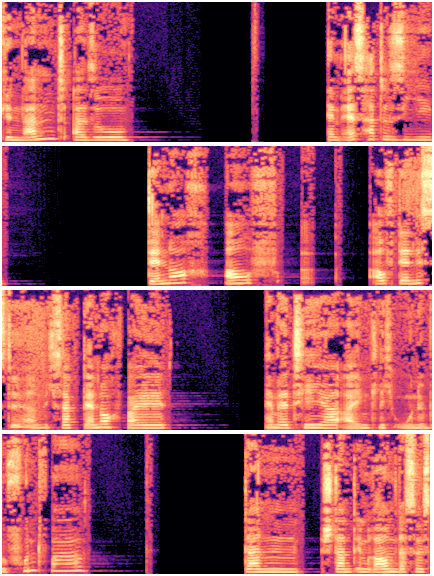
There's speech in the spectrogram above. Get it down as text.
genannt. Also MS hatte sie dennoch auf, äh, auf der Liste. Also ich sage dennoch, weil MRT ja eigentlich ohne Befund war. Dann stand im Raum, dass es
